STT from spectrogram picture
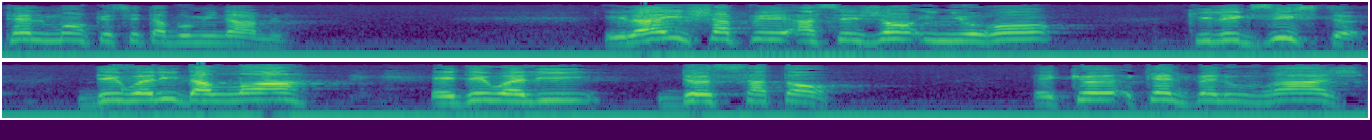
tellement que c'est abominable. Il a échappé à ces gens ignorants qu'il existe des walis d'Allah et des walis de Satan. Et que, quel bel ouvrage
